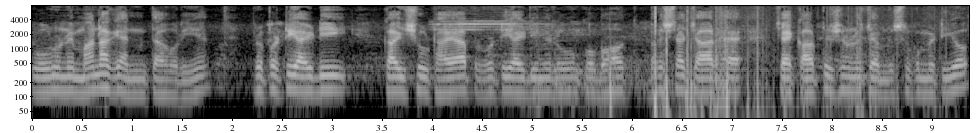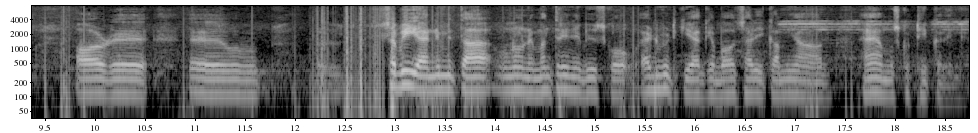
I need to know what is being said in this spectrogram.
वो उन्होंने माना कि अनियमितता हो रही हैं। प्रॉपर्टी आईडी का इशू उठाया प्रॉपर्टी आईडी में लोगों को बहुत भ्रष्टाचार है चाहे कॉरपोरेशन हो चाहे म्यूनसिपल कमेटी हो और सभी अनियमितता उन्होंने मंत्री ने भी उसको एडमिट किया कि बहुत सारी कमियाँ और हैं हम उसको ठीक करेंगे।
